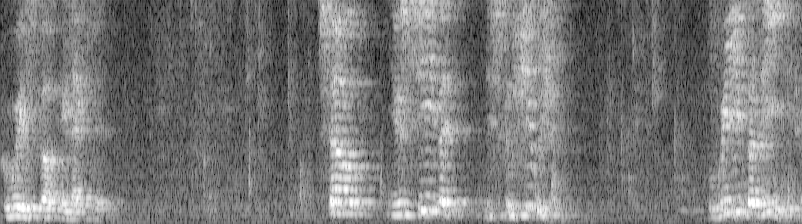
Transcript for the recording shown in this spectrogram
who is not elected? So you see that this confusion. We believe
